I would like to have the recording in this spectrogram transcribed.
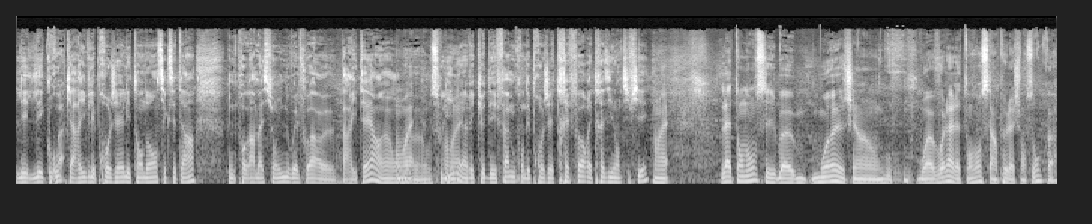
les, les groupes ouais. qui arrivent les projets les tendances etc une programmation une nouvelle fois euh, paritaire hein, on, ouais. on, souligne ouais. avec des femmes qui ont des projets très forts et très identifiés ouais. la tendance c'est bah, moi j'ai un moi, voilà la tendance c'est un peu la chanson quoi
